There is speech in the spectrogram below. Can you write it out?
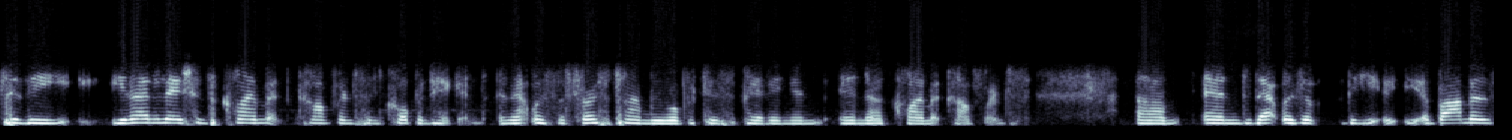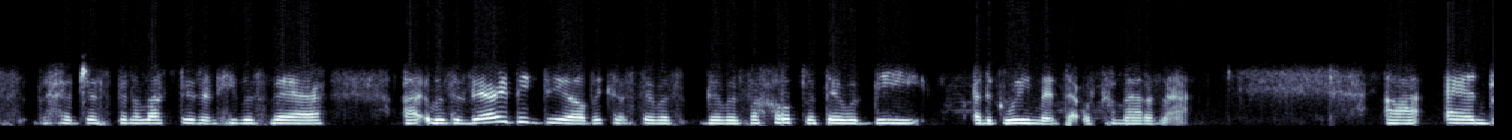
to the United Nations Climate Conference in Copenhagen, and that was the first time we were participating in in a climate conference. Um, and that was a, the Obama's had just been elected, and he was there. Uh, it was a very big deal because there was there was the hope that there would be an agreement that would come out of that. Uh, and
